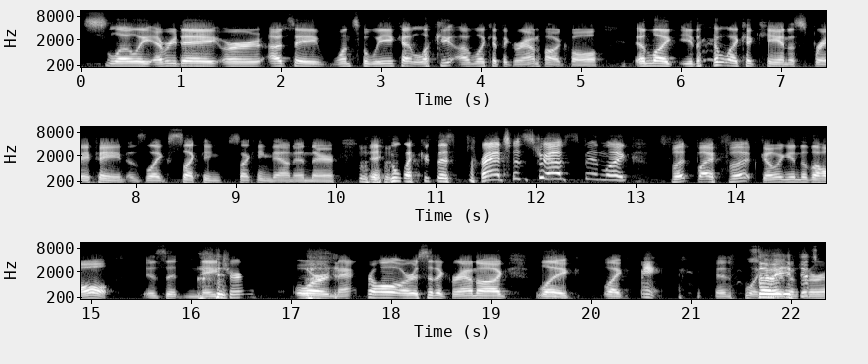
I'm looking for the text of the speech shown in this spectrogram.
slowly every day, or I'd say once a week, I look at I look at the groundhog hole, and like either like a can of spray paint is like sucking sucking down in there, and like this ratchet strap's been like foot by foot going into the hole. Is it nature or natural, or is it a groundhog like like? And, like, so if this around?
